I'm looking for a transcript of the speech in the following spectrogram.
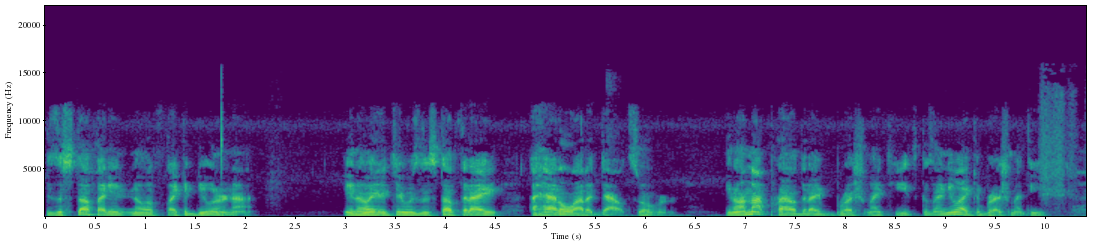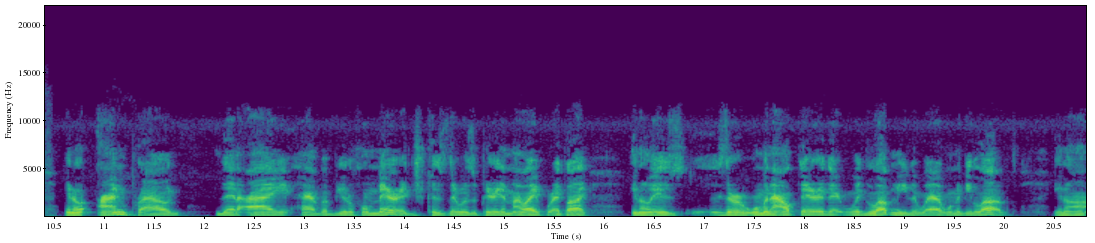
is the stuff I didn't know if I could do or not. You know, it, it was the stuff that I, I had a lot of doubts over. You know, I'm not proud that I brushed my teeth because I knew I could brush my teeth. You know, I'm proud that I have a beautiful marriage because there was a period in my life where I thought, you know, is is there a woman out there that would love me the way I want to be loved? You know,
